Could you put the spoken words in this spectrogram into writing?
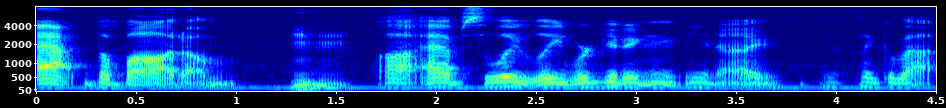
at the bottom. Mhm. Uh, absolutely, we're getting you know think about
